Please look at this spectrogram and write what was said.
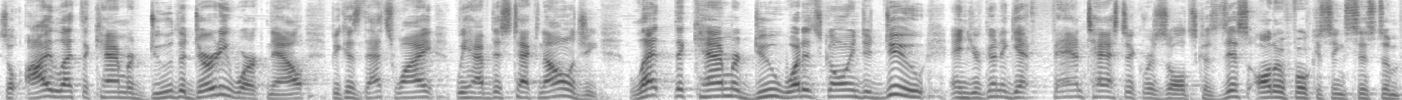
So I let the camera do the dirty work now because that's why we have this technology. Let the camera do what it's going to do and you're going to get fantastic results because this autofocusing system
